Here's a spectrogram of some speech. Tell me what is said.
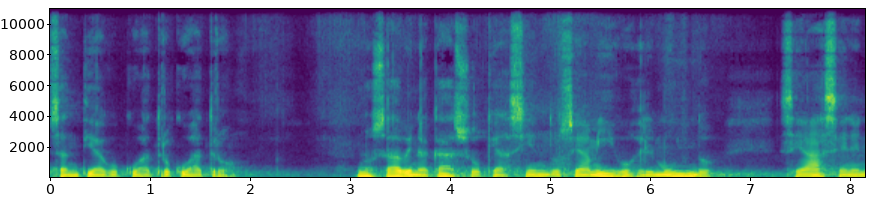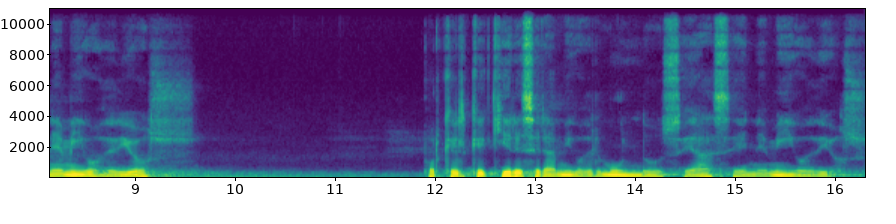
Santiago 4:4. ¿No saben acaso que haciéndose amigos del mundo se hacen enemigos de Dios? Porque el que quiere ser amigo del mundo se hace enemigo de Dios.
